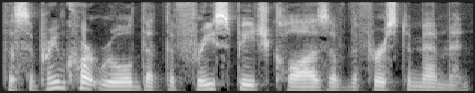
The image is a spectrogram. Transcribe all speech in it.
the Supreme Court ruled that the free speech clause of the First Amendment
